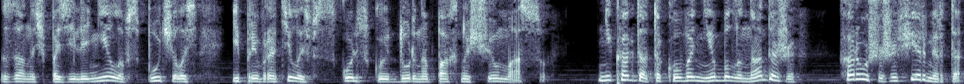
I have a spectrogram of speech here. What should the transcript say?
за ночь позеленело, вспучилось и превратилось в скользкую, дурно пахнущую массу. «Никогда такого не было, надо же! Хороший же фермер-то!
